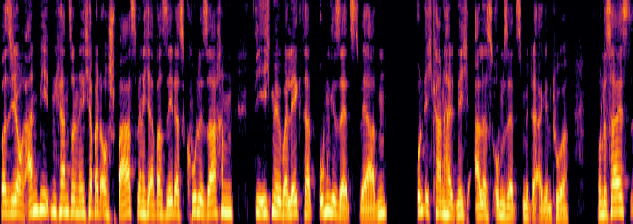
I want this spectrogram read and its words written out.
was ich auch anbieten kann, sondern ich habe halt auch Spaß, wenn ich einfach sehe, dass coole Sachen, die ich mir überlegt habe, umgesetzt werden. Und ich kann halt nicht alles umsetzen mit der Agentur. Und das heißt,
